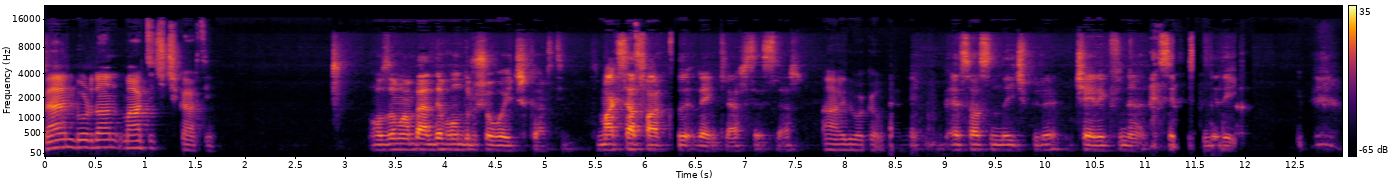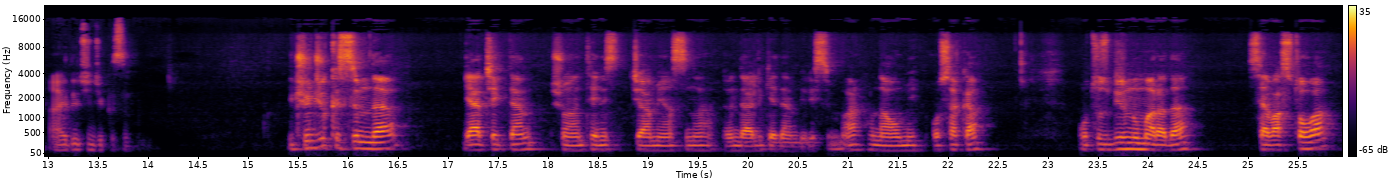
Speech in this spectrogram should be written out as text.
Ben buradan Martic'i çıkartayım. O zaman ben de Vondrushova'yı çıkartayım. Maksat farklı renkler, sesler. Haydi bakalım. Esasında hiçbiri çeyrek final seviyesinde değil. Haydi üçüncü kısım. Üçüncü kısımda gerçekten şu an tenis camiasına önderlik eden bir isim var. Naomi Osaka. 31 numarada Sevastova.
